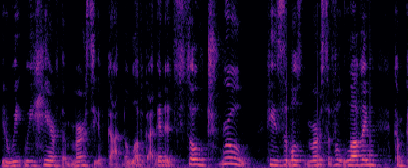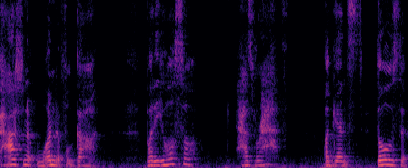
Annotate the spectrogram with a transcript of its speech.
you know, we, we hear of the mercy of God and the love of God, and it's so true. He's the most merciful, loving, compassionate, wonderful God. But he also has wrath against those that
